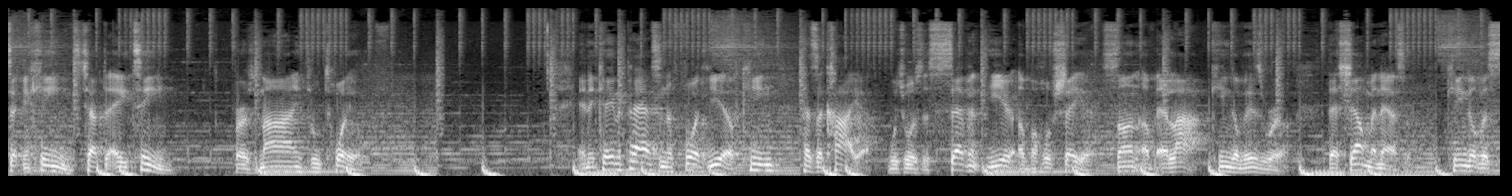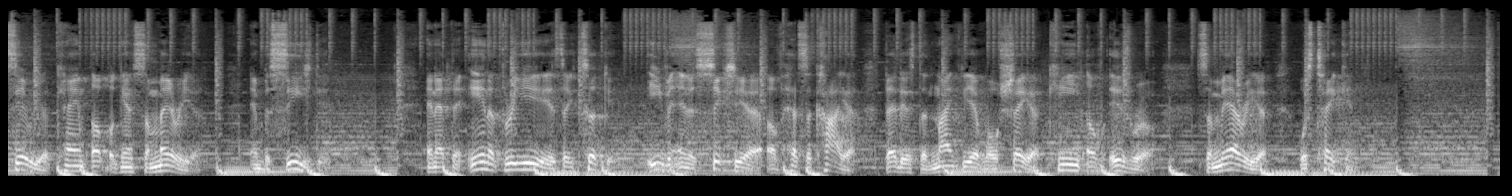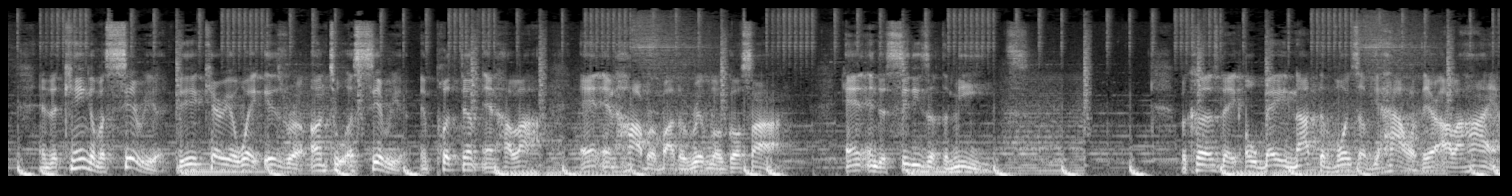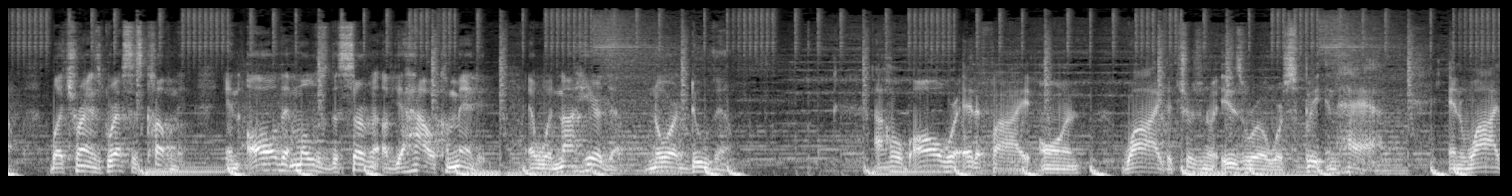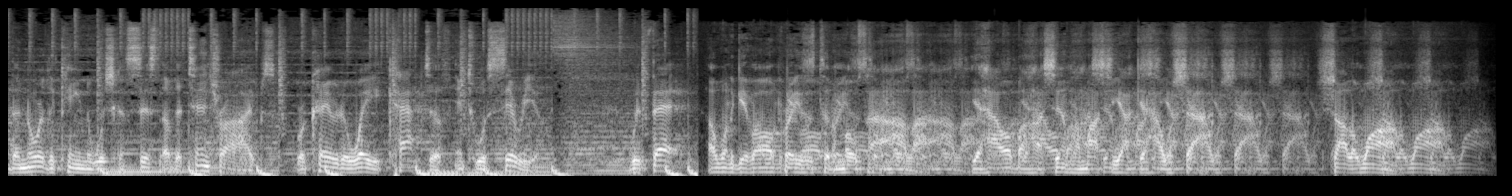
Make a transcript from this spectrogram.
2 Kings chapter 18, verse 9 through 12. And it came to pass in the fourth year of King Hezekiah, which was the seventh year of Hoshea, son of Elah, king of Israel, that Shalmaneser, king of Assyria, came up against Samaria and besieged it. And at the end of three years, they took it. Even in the sixth year of Hezekiah, that is the ninth year of Hoshea, king of Israel, Samaria was taken. And the king of Assyria did carry away Israel unto Assyria, and put them in Halah, and in Habor by the river of Gozan, and in the cities of the Medes. Because they obeyed not the voice of Yahweh, their Elohim, but transgressed his covenant, and all that Moses the servant of Yahweh commanded, and would not hear them, nor do them. I hope all were edified on why the children of Israel were split in half, and why the northern kingdom, which consists of the ten tribes, were carried away captive into Assyria. With that, I want to give all praises to the Most High Allah, Yahweh Bahashem Hamashiach Yahweh Shah. Shalom.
